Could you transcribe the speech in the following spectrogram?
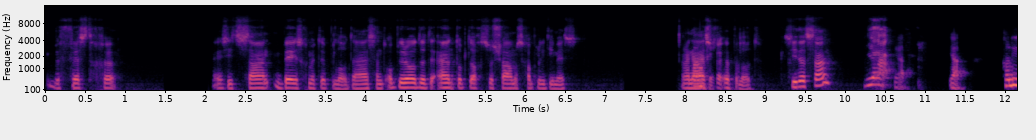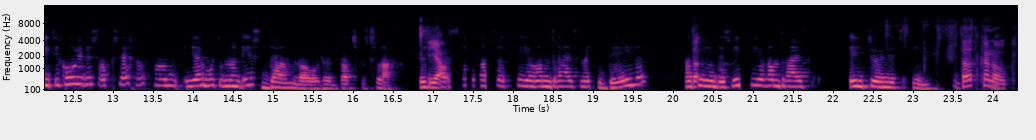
bevestigen. Hij zit staan bezig met uploaden. Hij is aan het uploaden de eindopdracht sociaal-maatschappelijk dimensie. En hij is geüpload. Zie je dat staan? Ja. ja. ja. Galit, ik hoor je dus ook zeggen van, jij moet hem dan eerst downloaden, dat verslag. Dus ja. als dat ze het via OneDrive met je delen, dan kun je dus niet via OneDrive Internet in. Dat kan ook.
